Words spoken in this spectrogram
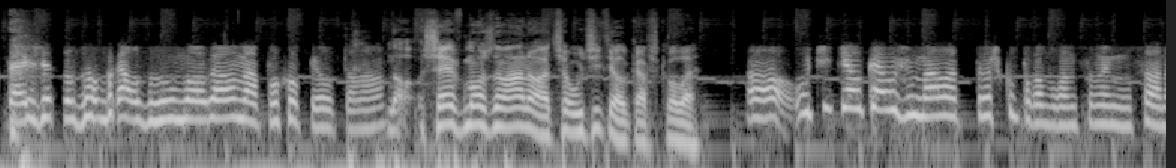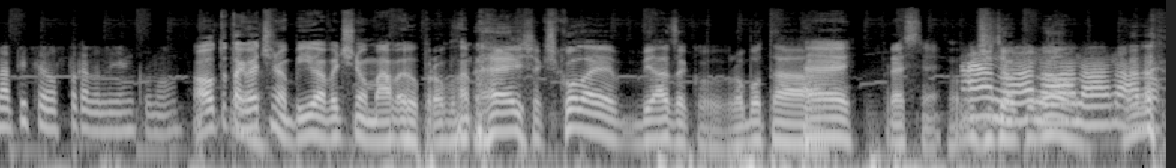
Takže to zobral s humorom a pochopil to, no. No, šéf možno áno, a čo učiteľka v škole? O, učiteľka už mala trošku problém, som jej musela napísať ospravedlnenku, no. Ale to tak väčšinou býva, väčšinou mávajú problém. Hej, však škola je viac ako robota. Hej, presne. Áno, Učiteľka, áno, no. áno, áno, áno.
